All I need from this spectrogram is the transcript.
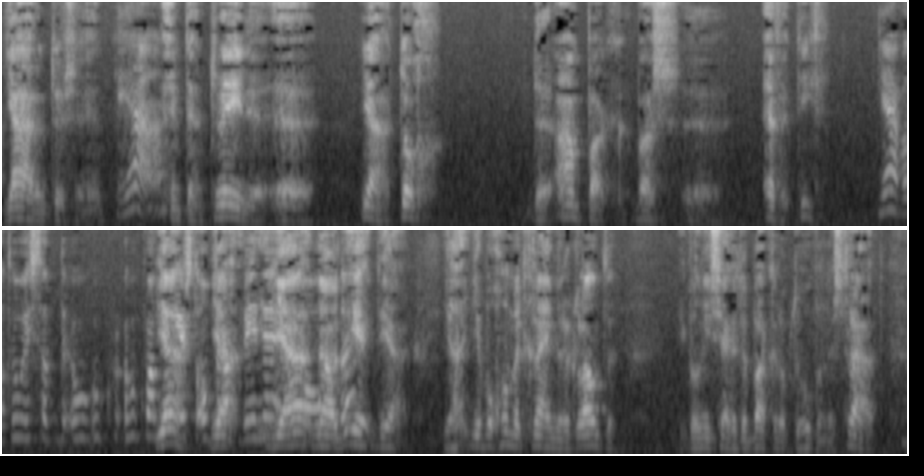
jaren tussenin. Ja, En ten tweede, eh, ja, toch, de aanpak was eh, effectief. ja, want hoe is dat, hoe, hoe, hoe kwam de eerste opdracht ja, binnen en Ja, de nou, de ja, ja, je begon met kleinere klanten. Ik wil niet zeggen de bakker op de hoek van de straat. Hmm.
